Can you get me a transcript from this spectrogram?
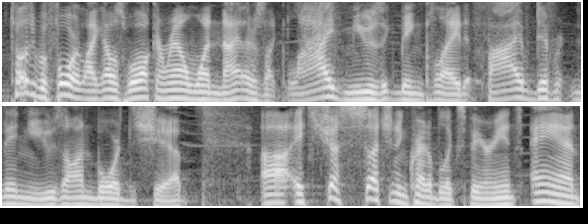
I told you before, like I was walking around one night. There's like live music being played at five different venues on board the ship. Uh, it's just such an incredible experience, and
